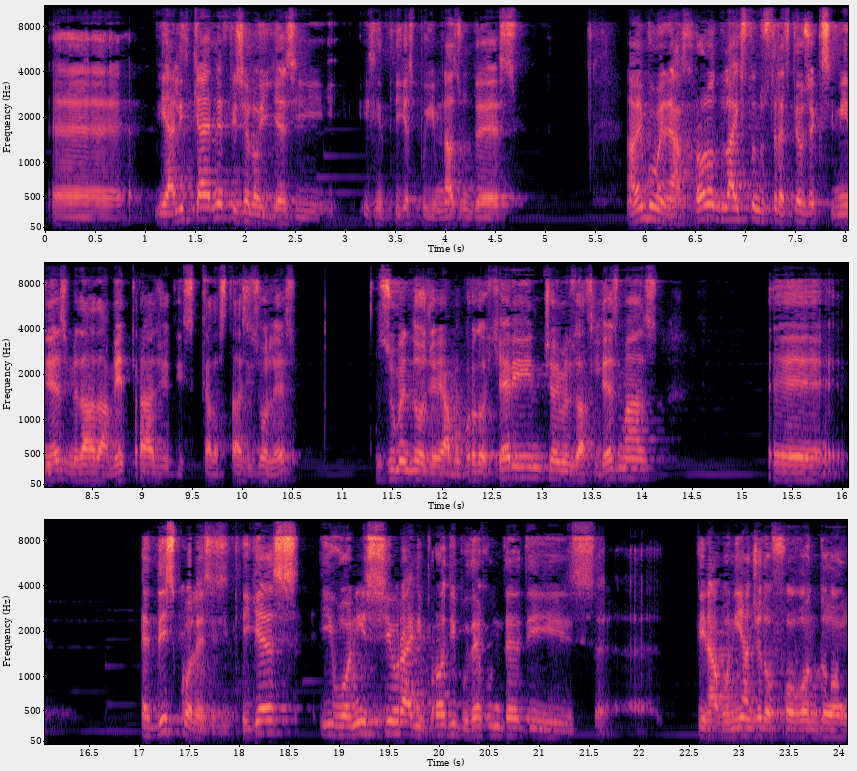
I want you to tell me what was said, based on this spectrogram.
Ε, η αλήθεια είναι φυσιολογικές οι, οι συνθήκες που γυμνάζονται σ- να μην πούμε ένα χρόνο, τουλάχιστον τους τελευταίους έξι μήνες μετά τα μέτρα και τις καταστάσεις όλες. Ζούμε το και από πρώτο χέρι και με τους αθλητές μας. Ε, ε, δύσκολες οι συνθήκες. Οι γονείς σίγουρα είναι οι πρώτοι που δέχονται τις, ε, την αγωνία και το φόβο των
